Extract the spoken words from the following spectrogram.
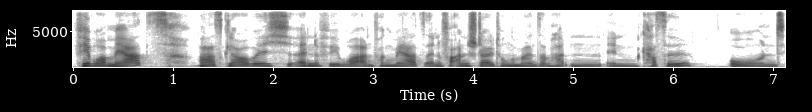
Februar, März war es, glaube ich, Ende Februar, Anfang März, eine Veranstaltung gemeinsam hatten in Kassel und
